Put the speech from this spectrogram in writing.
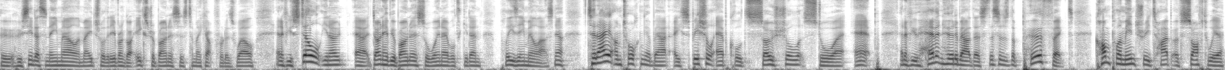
who who sent us an email and made sure that everyone got extra bonuses to make up for it as well. And if you still you know uh, don't have your bonus or weren't able to get in, please email us. Now, today I'm talking about a special app called Social Store App. And if you haven't heard about this, this is the perfect complementary type of software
